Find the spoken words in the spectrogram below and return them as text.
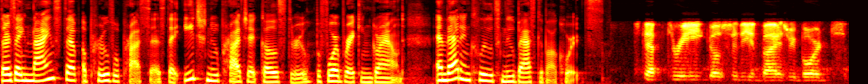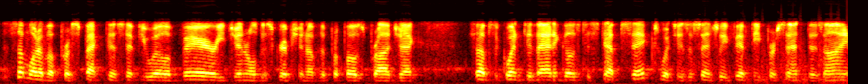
There's a nine step approval process that each new project goes through before breaking ground, and that includes new basketball courts step three goes to the advisory board, somewhat of a prospectus, if you will, a very general description of the proposed project. Subsequent to that, it goes to step six, which is essentially 50% design.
